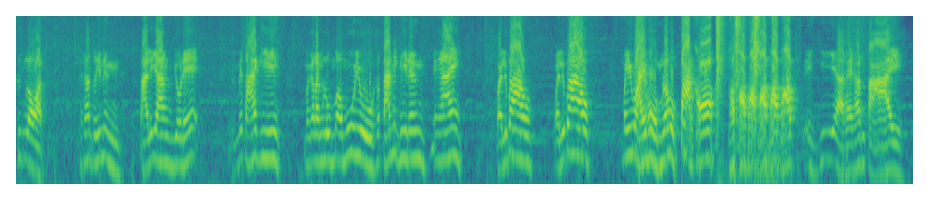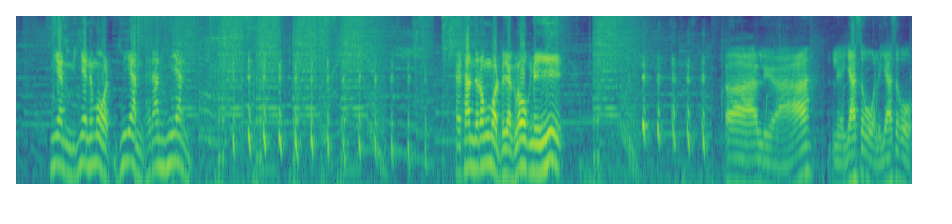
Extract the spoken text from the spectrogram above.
ครึ่งหลอดไททันตัวที่หนึ่งตายหรือยังโยเนะไม่ตายอีกทีมันกำลังลุมเอามู่อยู่สตันอีกทีหนึ่งยังไงไหวหรือเปล่าไหวหรือเปล่าไม่ไหวผมแล้วผมปาดคอพับพับพับพับพับพับไอ้เฮียไททันตายเฮียนเฮียนทั้งหมดเฮียนไททันเฮียน ไททันจะต้องหมดไปจากโลกนี้เออเหลือ เหลือยาโอะหรือยาโอะ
